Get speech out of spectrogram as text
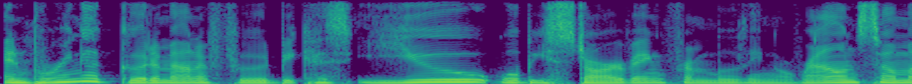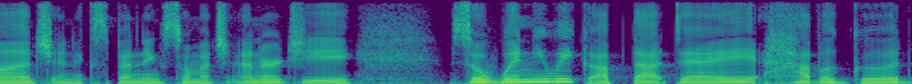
And bring a good amount of food because you will be starving from moving around so much and expending so much energy. So, when you wake up that day, have a good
